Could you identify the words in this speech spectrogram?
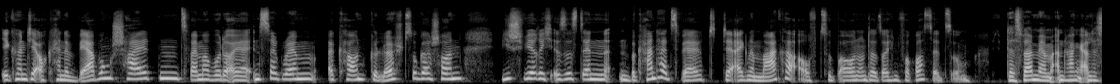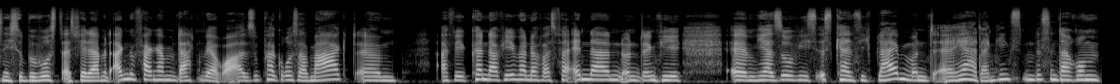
Ihr könnt ja auch keine Werbung schalten. Zweimal wurde euer Instagram-Account gelöscht sogar schon. Wie schwierig ist es denn, einen Bekanntheitswert der eigenen Marke aufzubauen unter solchen Voraussetzungen? Das war mir am Anfang alles nicht so bewusst. Als wir damit angefangen haben, dachten wir, boah, super großer Markt. Ähm wir können da auf jeden Fall noch was verändern und irgendwie, ähm, ja, so wie es ist, kann es nicht bleiben. Und äh, ja, dann ging es ein bisschen darum,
